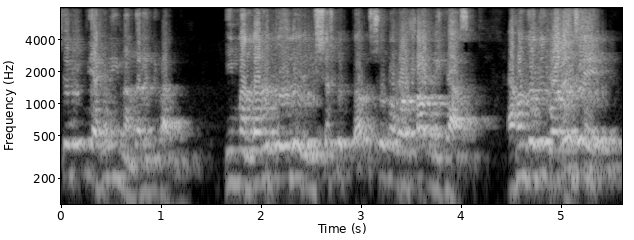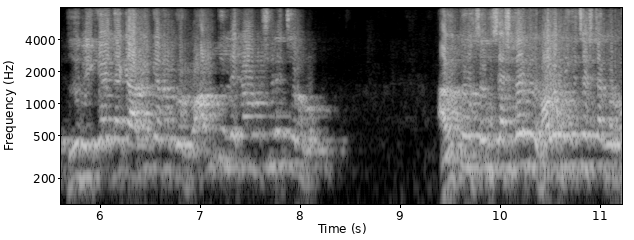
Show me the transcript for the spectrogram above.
সে ব্যক্তি এখন ইমানদার পারবে না। ইমানদার হতে হলে বিশ্বাস করতে হবে, ছোট বড় সব লেখা আছে। এখন যদি বলে যে, যদি লেখাই থাকে, আমি কেন করব? আমি তো লেখা অনুসারে চলবো। আমি তো চেষ্টা করি, ভালো দিকে চেষ্টা করব।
